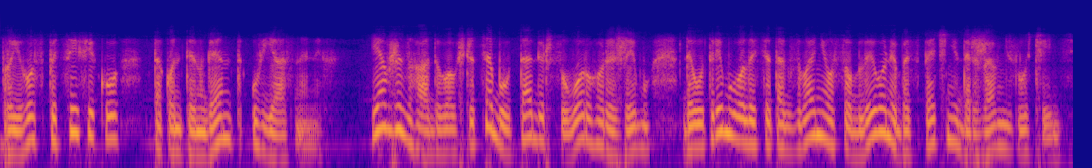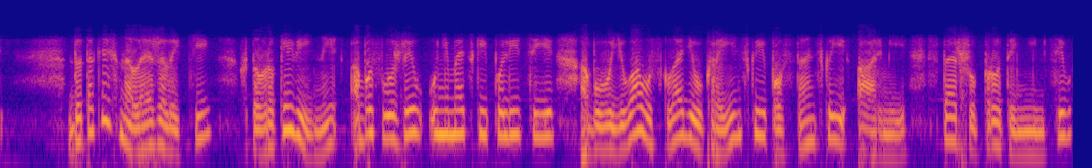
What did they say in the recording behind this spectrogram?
про його специфіку та контингент ув'язнених. Я вже згадував, що це був табір суворого режиму, де утримувалися так звані особливо небезпечні державні злочинці. До таких належали ті, хто в роки війни або служив у німецькій поліції, або воював у складі української повстанської армії, спершу проти німців,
